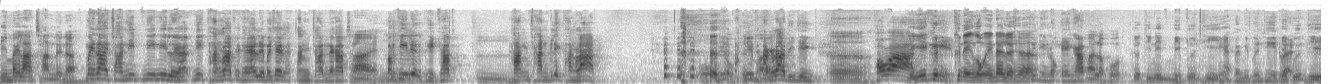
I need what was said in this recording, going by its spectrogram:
นี่ไม่ลาดชันเลยนะ ไม่ลาดชันนี่นี่นี่เลยฮะนี่ทางลาดแท้ๆเลยไม่ใช่ทางชันนะครับ ใช่บางที่เรียกผิดครับ อืมทางชันไปเรียกทางลาด โอ้นี่โอเคนี่มากทางลาดจริง เออเออๆเพราะว่าอย่างนี้ขึ้นที่ขึ้นเองลงเองได้เลยใช่ไหมขึ้นเองลงเองครับ ไม่หรอกเพราะคือที่นี่มีพื้นที่ไง มันมีพื้นที่ด้มีวยพื้นที่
